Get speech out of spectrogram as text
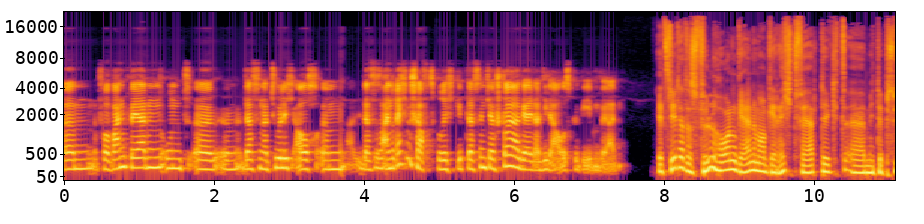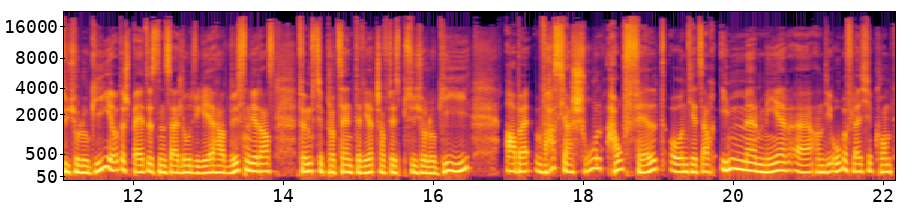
ähm, verwandt werden und äh, dass natürlich auch, ähm, dass es einen Rechenschaftsbericht gibt. Das sind ja Steuergelder, die da ausgegeben werden. Jetzt wird ja das Füllhorn gerne mal gerechtfertigt äh, mit der Psychologie, oder? Spätestens seit Ludwig Erhard wissen wir das. 50 Prozent der Wirtschaft ist Psychologie. Aber was ja schon auffällt und jetzt auch immer mehr äh, an die Oberfläche kommt,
